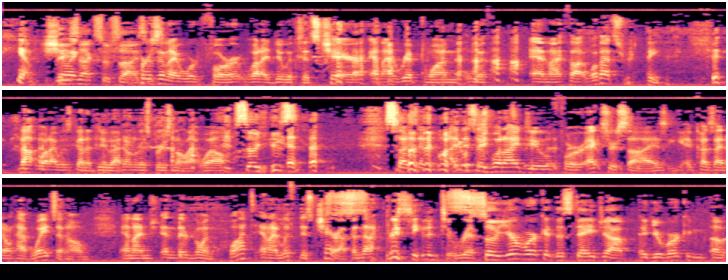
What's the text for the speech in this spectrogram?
Yeah, I'm showing exercises. The person I worked for what I do with this chair, and I ripped one with, and I thought, well, that's really not what I was going to do. I don't know this person all that well. So you said, So I said, I, "This is what I do for exercise because I don't have weights at home." And I'm and they're going, "What?" And I lift this chair up, and then I proceeded to rip. So you're working this day job, and you're working uh,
